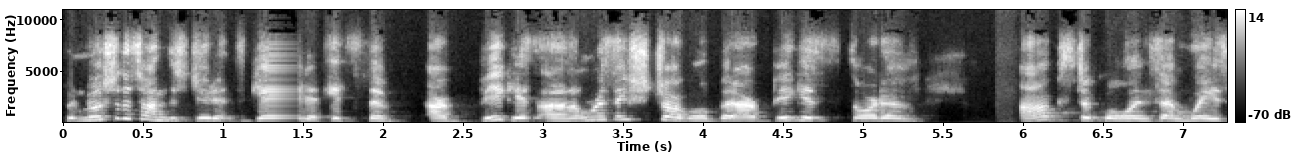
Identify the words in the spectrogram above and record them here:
but most of the time the students get it. It's the our biggest, I don't want to say struggle, but our biggest sort of obstacle in some ways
